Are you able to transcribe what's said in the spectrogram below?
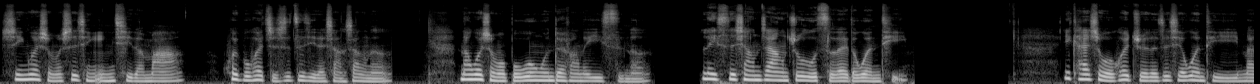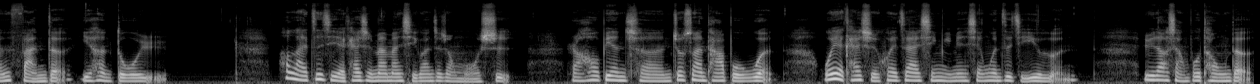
是因为什么事情引起的吗？会不会只是自己的想象呢？那为什么不问问对方的意思呢？类似像这样诸如此类的问题。一开始我会觉得这些问题蛮烦的，也很多余。后来自己也开始慢慢习惯这种模式，然后变成就算他不问，我也开始会在心里面先问自己一轮，遇到想不通的，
